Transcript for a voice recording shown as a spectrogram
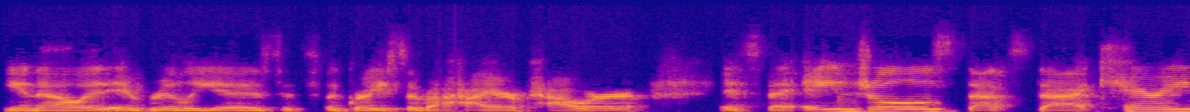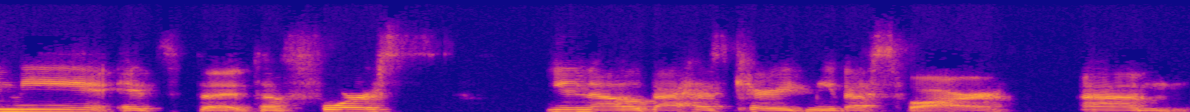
You know, it, it really is. It's the grace of a higher power. It's the angels that's that carry me. It's the the force, you know, that has carried me thus far. Um,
